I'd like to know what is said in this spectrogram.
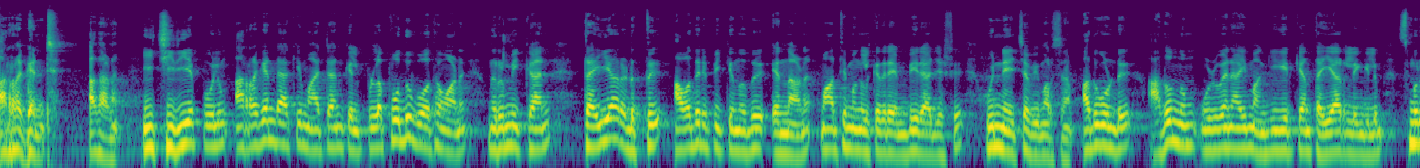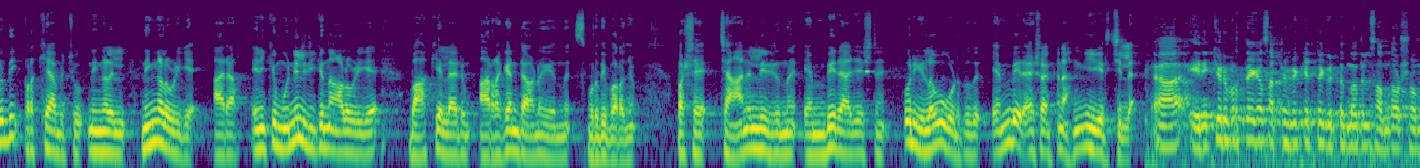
അറഗന്റ് അതാണ്. ഈ ചിരിയെപ്പോലും അറകന്റാക്കി മാറ്റാൻ കെൽപ്പുള്ള പൊതുബോധമാണ് നിർമ്മിക്കാൻ തയ്യാറെടുത്ത് അവതരിപ്പിക്കുന്നത് എന്നാണ് മാധ്യമങ്ങൾക്കെതിരെ എം രാജേഷ് ഉന്നയിച്ച വിമർശനം. അതുകൊണ്ട് അതൊന്നും മുഴുവനായും അംഗീകരിക്കാൻ തയ്യാറില്ലെങ്കിലും സ്മൃതി പ്രഖ്യാപിച്ചു നിങ്ങളിൽ നിങ്ങളൊഴികെ. ആരാ? എനിക്ക് മുന്നിലിരിക്കുന്ന ആളൊഴികെ. ബാക്കി എല്ലാവരും അറഗന്റാണ് എന്ന് സ്മൃതി പറഞ്ഞു. പക്ഷേ ചാനലിലിരുന്ന് എം പി രാജേഷിന് ഒരു ഇളവ് കൊടുത്തത് എം പി രാജേഷ് അങ്ങനെ അംഗീകരിച്ചില്ല. എനിക്കൊരു പ്രത്യേക സർട്ടിഫിക്കറ്റ് കിട്ടുന്നതിൽ സന്തോഷം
